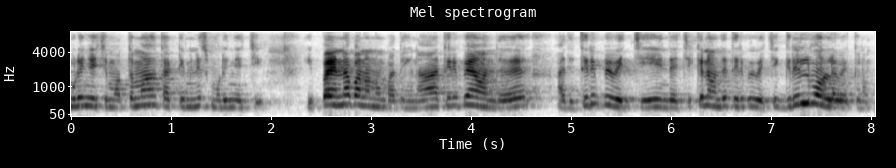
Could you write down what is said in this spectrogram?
முடிஞ்சிச்சு. மொத்தமாக தேர்ட்டி மினிட்ஸ் முடிஞ்சிச்சு. இப்போ என்ன பண்ணணும் பார்த்தீங்கன்னா திருப்பியும் வந்து அது திருப்பி வச்சு இந்த சிக்கனை வந்து திருப்பி வச்சு கிரில் மோடில் வைக்கணும்.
